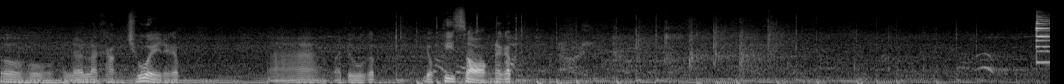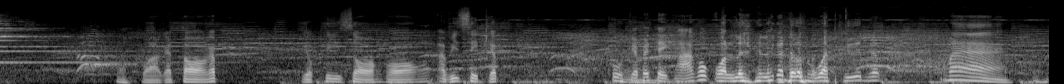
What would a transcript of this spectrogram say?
โอ้โห แล้วระฆังช่วยนะครับ อ่า มาดูครับ ยกที่สองนะครับ อะว่ากันต่อครับ ยกที่สองของอภิสิทธิ์ครับ โอ้แกไปเตะขาเขาก่อนเลย แล้วก็โดนหัวดคืนครับแม่อื้อหือ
